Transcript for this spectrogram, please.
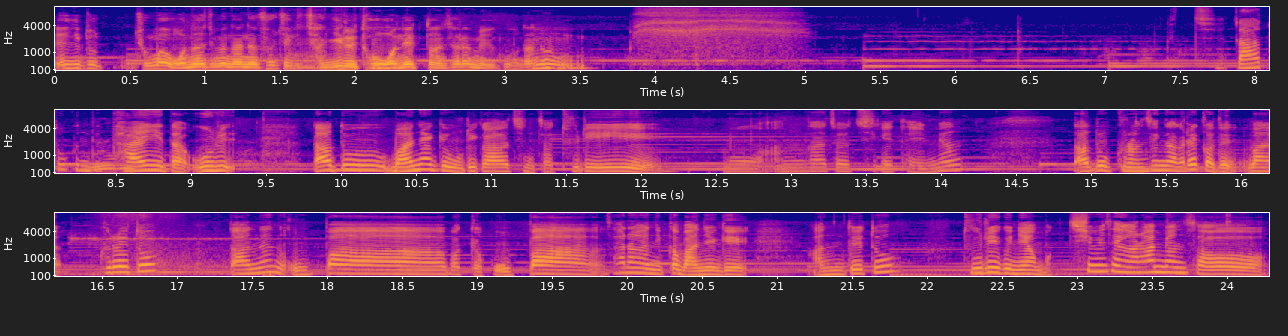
애기도 정말 원하지만 나는 솔직히 자기를 더 음. 원했던 사람이고 나는 그치. 나도 근데 다행이다. 우리 나도 만약에 우리가 진짜 둘이 뭐 안 가져지게 되면 나도 그런 생각을 했거든. 마, 그래도 나는 오빠밖에 없고 오빠 사랑하니까 만약에 안 돼도 둘이 그냥 막 취미생활 하면서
